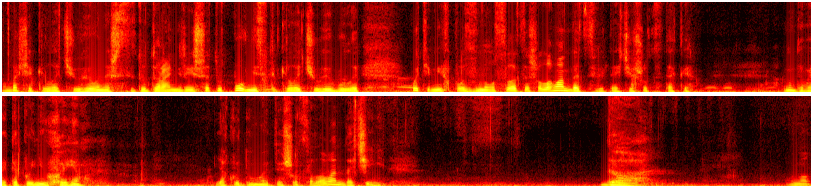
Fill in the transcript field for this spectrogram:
Бачиш, які лачуги. Вони ж тут раніше тут повністю такі лачуги були. Потім їх позносили. Це що лаванда цвіте, чи що це таке? Ну давайте понюхаємо. Як ви думаєте, що це лаванда чи ні? Да. Ну,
